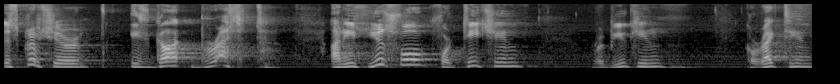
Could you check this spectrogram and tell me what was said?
scripture is God breathed and it's useful for teaching, rebuking, correcting,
